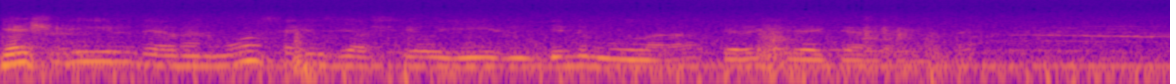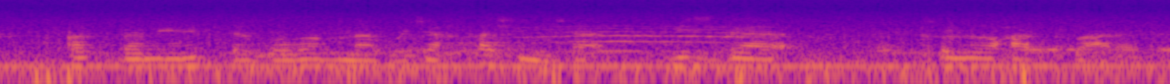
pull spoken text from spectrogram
Gençliğimde efendim 18 yaşlı o yiğidin dilim olarak dereceye geldiğimde attan inip de babamla kucaklaşınca bizde tuluhat vardı,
